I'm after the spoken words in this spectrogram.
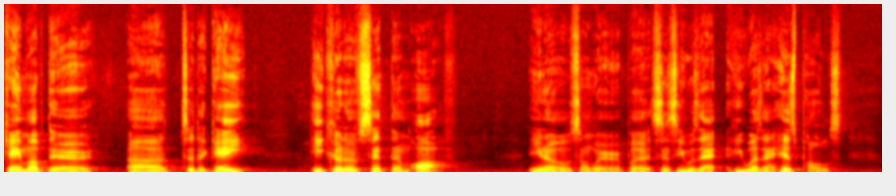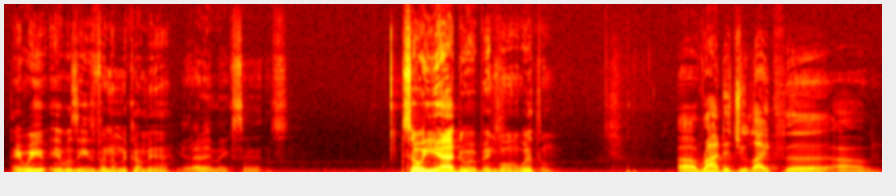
came up there uh, to the gate, he could have sent them off, you know, somewhere. But since he was at he wasn't at his post, they were it was easy for them to come in. Yeah, that didn't make sense. So he had to have been going with them. Uh, Rod, did you like the um,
